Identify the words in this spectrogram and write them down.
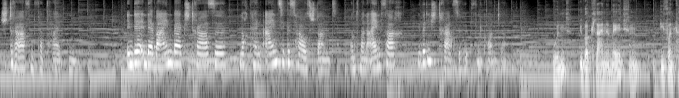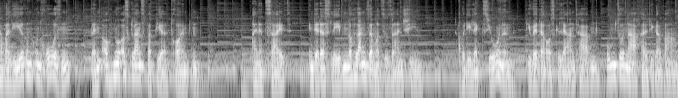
Strafen verteilten, in der in der Weinbergstraße noch kein einziges Haus stand und man einfach über die Straße hüpfen konnte. Und über kleine Mädchen, die von Kavalieren und Rosen, wenn auch nur aus Glanzpapier, träumten. Eine Zeit, in der das Leben noch langsamer zu sein schien aber die Lektionen, die wir daraus gelernt haben, umso nachhaltiger waren.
